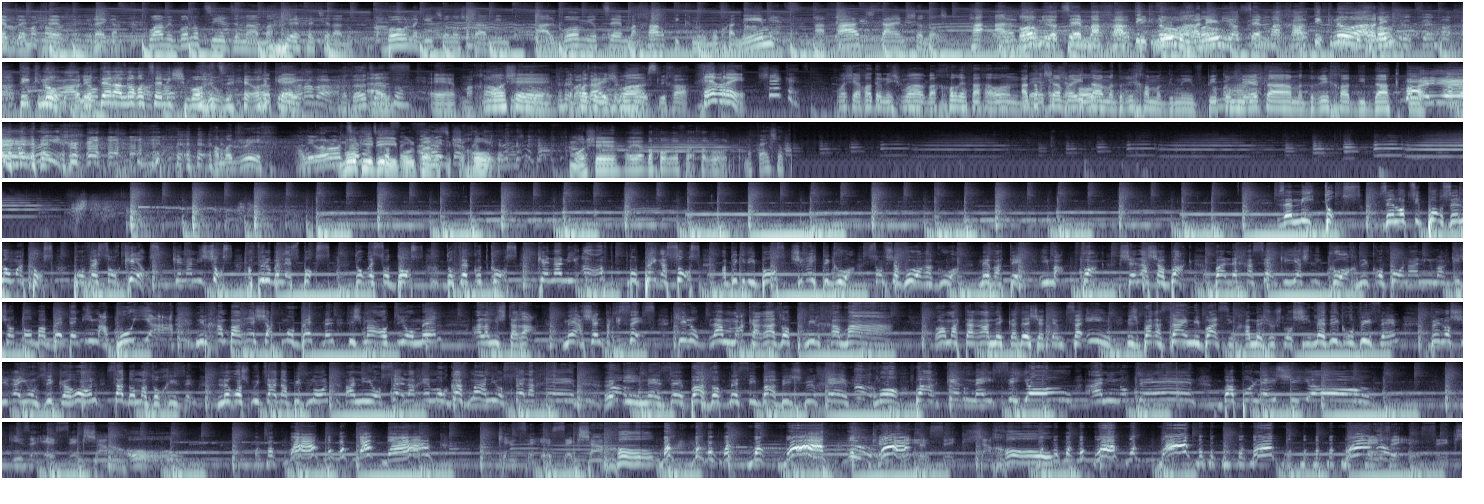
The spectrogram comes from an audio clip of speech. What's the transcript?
יוצא מחר, חבר'ה, רגע, קוואמי, בוא נוציא את זה מהמערכת שלנו. בואו נגיד שלוש פעמים, האלבום יוצא מחר, תקנו, מוכנים? אחת, שתיים, שלוש. האלבום יוצא מחר, תקנו, האלבום מוכנים? יוצא מחר, תקנו, האלבום... תקנו, יותר אני לא רוצה לשמוע את זה, אוקיי? אז אה, כמו שיכולתם מתי? לשמוע... סליחה. חבר'ה, שקט! כמו שיכולתם לשמוע בחורף האחרון עד עכשיו. היית המדריך המגניב, פתאום נהיית המדריך הדידקטי. המדריך. אני לא רוצה מוקי די להתכופף. באולפן עסק שחור, כמו שהיה בחורף האחרון. מתי שוק? זה מיתוס, זה לא ציפור, זה לא מטוס. פרופסור כאוס, כן אני שוס, אפילו בלסבוס דורס עוד דוס, דופק עוד כוס כן אני עף כמו פגסוס. הביגדי בוס, שירי פיגוע סוף שבוע רגוע, מבטל עם הפאנק של השב"כ בא לחסר כי יש לי כוח. מיקרופון אני מרגיש אותו בבטן עם הבויה. נלחם ברשע כמו בטמן תשמע אותי אומר על המשטרה. מעשן את הכסס כאילו למה מה קרה? זאת מלחמה המטרה מקדשת אמצעים, נשבר הזין מוואלסים חמש ושלושים, מביא גרוביזם, ולא שירי יום זיכרון, סאדו מזוכיזם. לראש מצעד הפזמון, אני עושה לכם אורגזמה, אני עושה לכם. הנה זה בא, זאת מסיבה בשבילכם, כמו פארקר מייסיו, אני נותן בפוליישיו. כי זה עסק שחור. כן זה עסק שחור. כן זה עסק שחור. כן זה עסק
